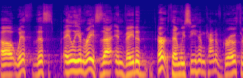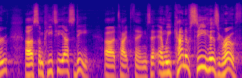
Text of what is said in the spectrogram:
uh, with this alien race that invaded Earth? And we see him kind of grow through uh, some PTSD uh, type things. And we kind of see his growth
